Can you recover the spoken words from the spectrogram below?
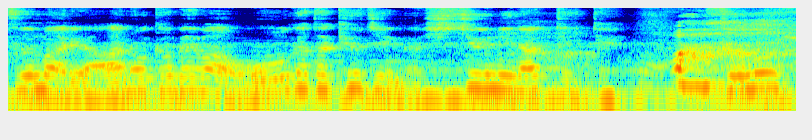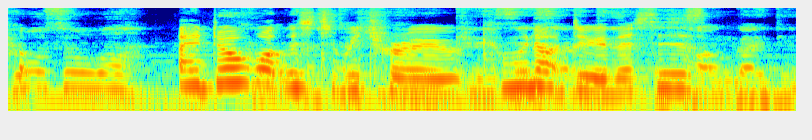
つまりあの壁は大型巨人が支柱になっていてその表層は I don't want this to be true. Can we not do this? This is. 考えていい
